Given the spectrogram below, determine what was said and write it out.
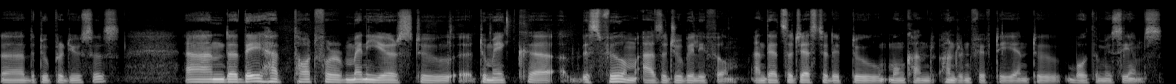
uh, the two producers. And uh, they had thought for many years to uh, to make uh, this film as a Jubilee film, and they had suggested it to Monk 150 and to both the museums.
